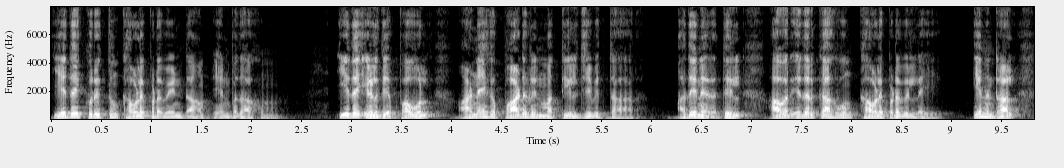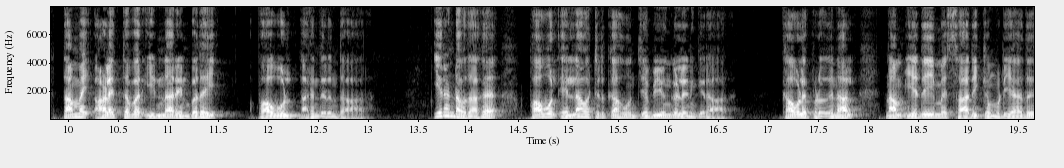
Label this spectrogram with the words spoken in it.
எதை குறித்தும் கவலைப்பட வேண்டாம் என்பதாகும். இதை எழுதிய பவுல் அநேக பாடுகளின் மத்தியில் ஜீவித்தார். அதே நேரத்தில் அவர் எதற்காகவும் கவலைப்படவில்லை. ஏனென்றால் தம்மை அழைத்தவர் இன்னார் என்பதை பவுல் அறிந்திருந்தார். இரண்டாவதாக பவுல் எல்லாவற்றிற்காகவும் ஜெபியுங்கள் என்கிறார். கவலைப்படுவதனால் நாம் எதையுமே சாதிக்க முடியாது.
